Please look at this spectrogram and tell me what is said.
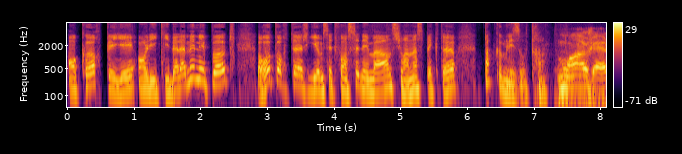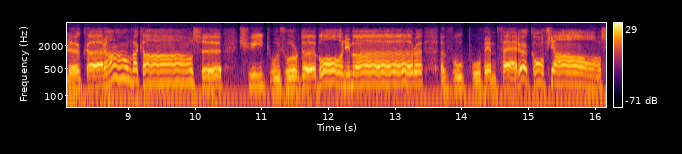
encore payer en liquide. À la même époque, reportage Guillaume cette fois en Seine-et-Marne sur un inspecteur pas comme les autres. Moi j'ai le cœur en vacances, je suis toujours de bonne humeur. Vous pouvez me faire confiance,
